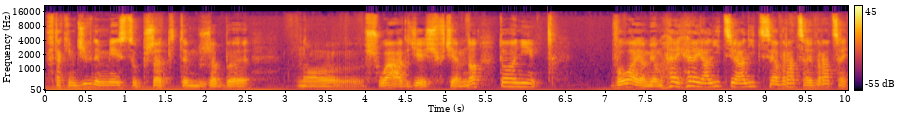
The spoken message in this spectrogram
w takim dziwnym miejscu przed tym, żeby no, szła gdzieś w ciemno, to oni wołają ją: Hej, hej, Alicja, Alicja, wracaj, wracaj.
